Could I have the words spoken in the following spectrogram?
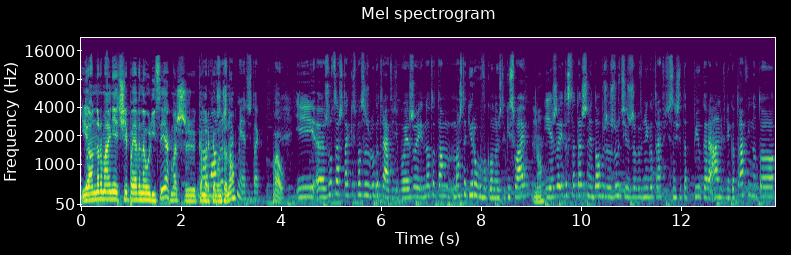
I on normalnie ci się pojawia na ulicy, jak masz y, kamerkę no, włączoną? tak mieć, tak. Wow. I e, rzucasz w taki sposób, żeby go trafić, bo jeżeli, no to tam masz taki ruch, wykonujesz taki swipe no. i jeżeli dostatecznie dobrze rzucisz, żeby w niego trafić, w sensie ta piłka realnie w niego trafi, no to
